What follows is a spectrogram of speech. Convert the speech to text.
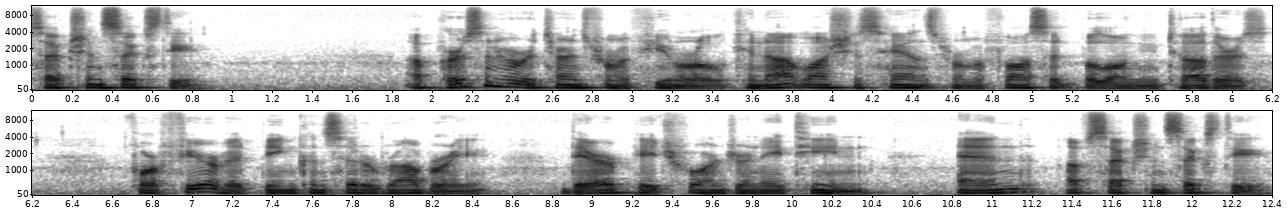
Section 60. A person who returns from a funeral cannot wash his hands from a faucet belonging to others, for fear of it being considered robbery. There, page 418. End of section 60.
